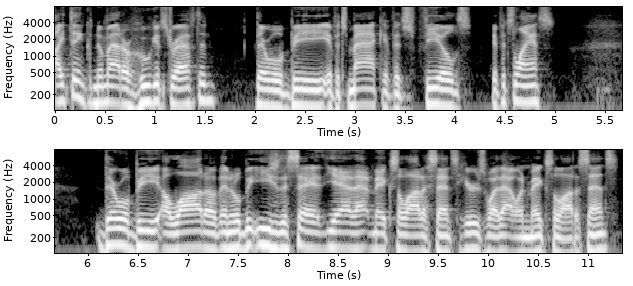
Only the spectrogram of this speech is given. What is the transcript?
I think no matter who gets drafted, there will be if it's Mac, if it's Fields, if it's Lance, there will be a lot of, and it'll be easy to say, yeah, that makes a lot of sense. Here's why that one makes a lot of sense.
